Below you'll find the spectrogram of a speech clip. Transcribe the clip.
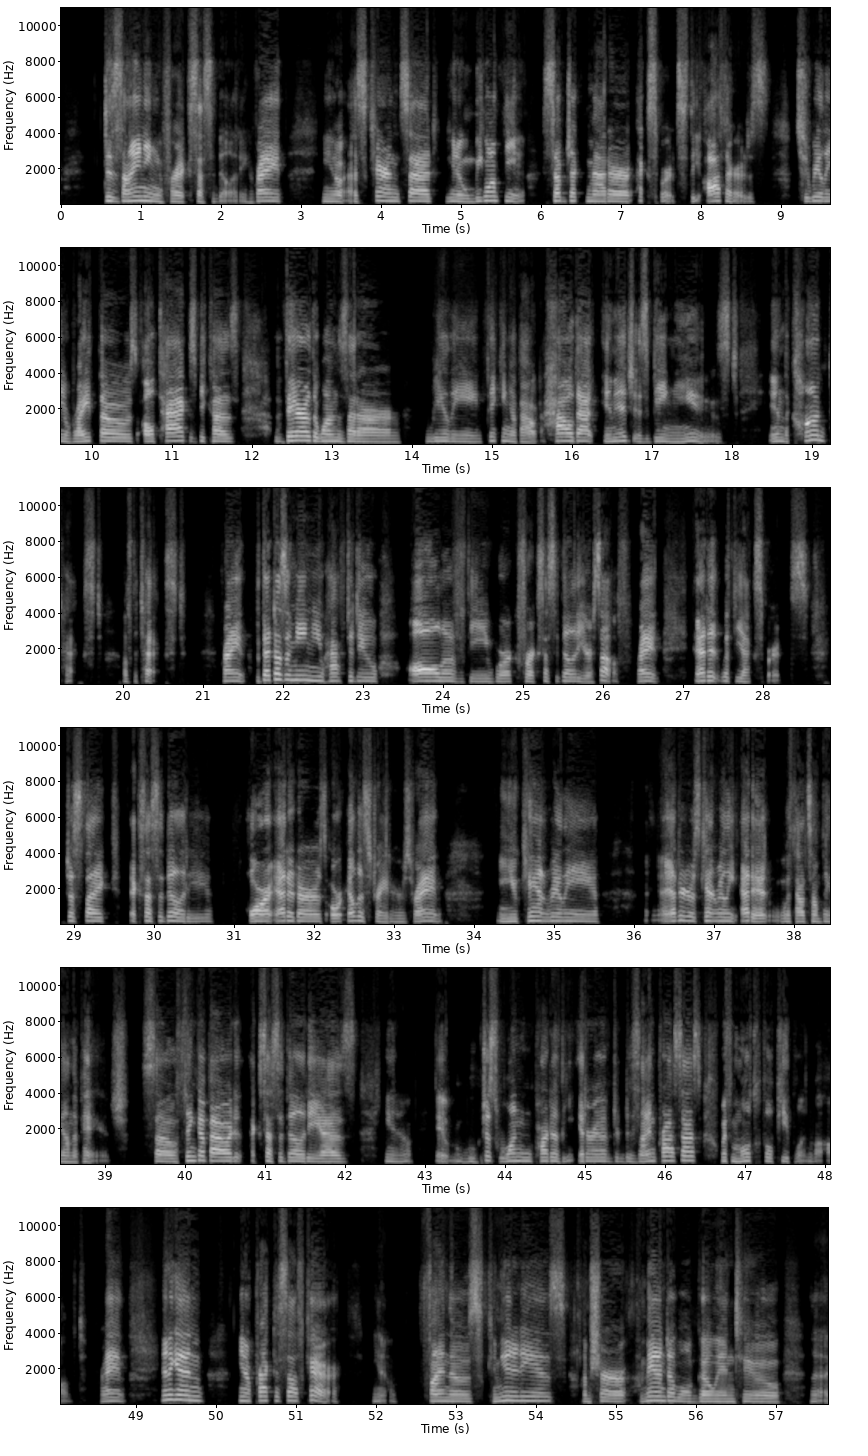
designing for accessibility, right? You know, as Karen said, you know, we want the subject matter experts, the authors, to really write those alt tags because they're the ones that are really thinking about how that image is being used in the context of the text, right? But that doesn't mean you have to do all of the work for accessibility yourself, right? Edit with the experts, just like accessibility or editors or illustrators, right? You can't really, editors can't really edit without something on the page. So think about accessibility as, you know, it, just one part of the iterative design process with multiple people involved, right? And again, you know, practice self-care. You know, find those communities. I'm sure Amanda will go into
